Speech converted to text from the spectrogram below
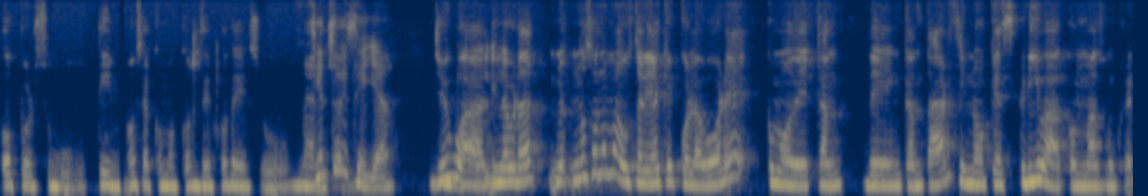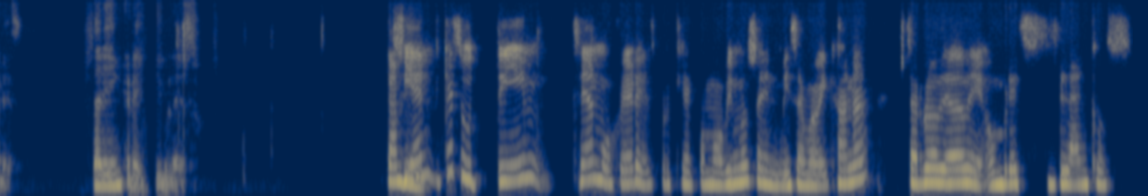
o por su team, o sea, como consejo de su Siento manager. es ella. Yo igual, y la verdad, no, no solo me gustaría que colabore como de, can- de encantar, sino que escriba con más mujeres. Estaría increíble eso. También que su team sean mujeres, porque como vimos en Miss Americana, está rodeada de hombres blancos.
